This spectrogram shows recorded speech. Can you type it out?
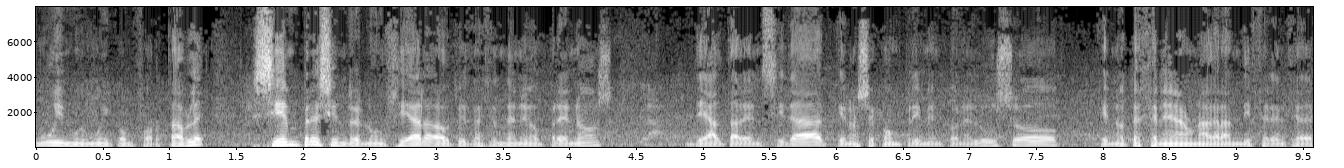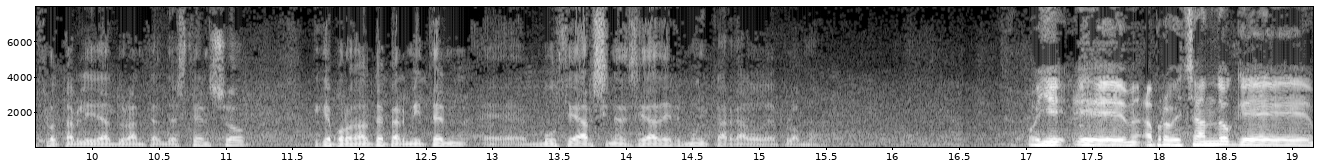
muy, muy, muy confortable, siempre sin renunciar a la utilización de neoprenos de alta densidad, que no se comprimen con el uso, que no te generan una gran diferencia de flotabilidad durante el descenso y que por lo tanto te permiten eh, bucear sin necesidad de ir muy cargado de plomo. Oye, eh, aprovechando que,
